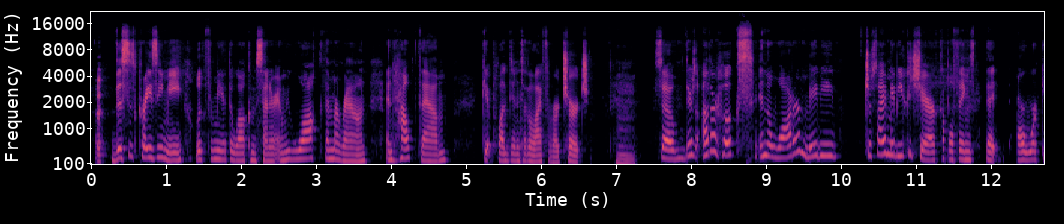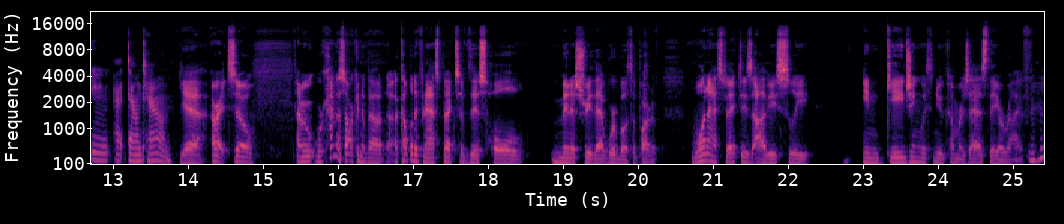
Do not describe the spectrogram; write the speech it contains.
this is crazy me. Look for me at the Welcome Center. And we walk them around and help them get plugged into the life of our church. Hmm. So there's other hooks in the water. Maybe Josiah, maybe you could share a couple things that are working at downtown. Yeah. All right. So, I mean, we're kind of talking about a couple different aspects of this whole ministry that we're both a part of. One aspect is obviously engaging with newcomers as they arrive. Mm-hmm.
